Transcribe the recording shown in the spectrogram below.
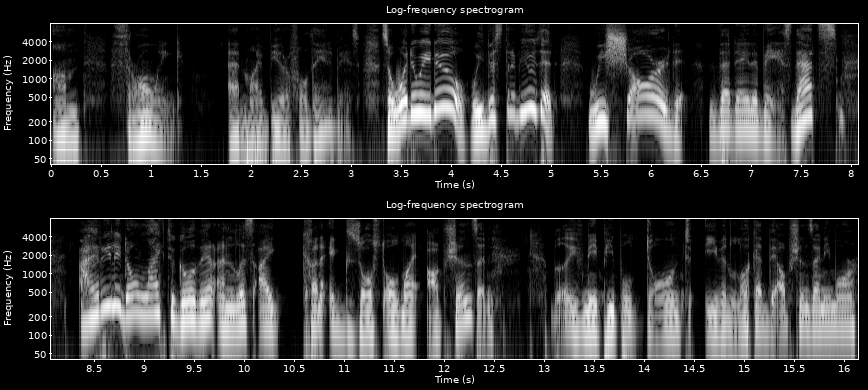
I'm throwing at my beautiful database. So what do we do? We distribute it. We shard the database. That's, I really don't like to go there unless I kind of exhaust all my options and Believe me, people don't even look at the options anymore.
